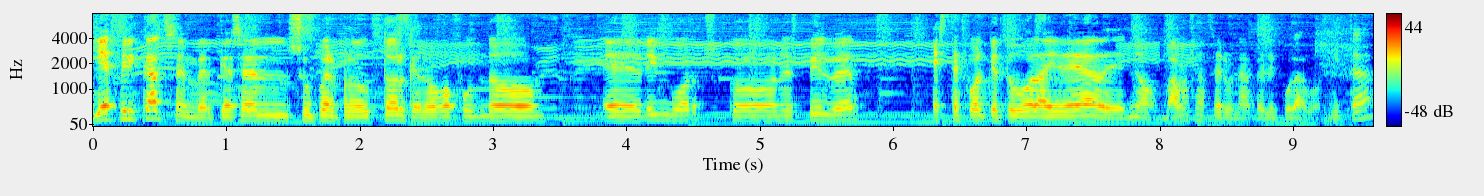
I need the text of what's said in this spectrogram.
Jeffrey Katzenberg, que es el superproductor que luego fundó eh, DreamWorks con Spielberg, este fue el que tuvo la idea de, no, vamos a hacer una película bonita.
